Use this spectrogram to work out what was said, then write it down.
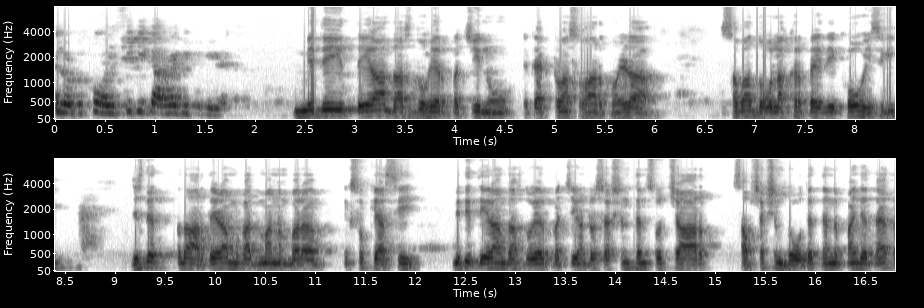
ਲੁੱਟ ਸੀ ਕੀ ਕਾਰਵਾਈ ਕੀਤੀ ਗਈ ਹੈ? ਮਿਤੀ 13/10/2025 ਨੂੰ ਇੱਕ ਐਕਟਿਵਾ ਸਵਾਰ ਤੋਂ ਜਿਹੜਾ ਸਵਾ ਦੋ ਲੱਖ ਰੁਪਏ ਦੀ ਖੋਹ ਹੋਈ ਸੀਗੀ, ਜਿਸ ਦੇ ਆਧਾਰ ਤੇ ਜਿਹੜਾ ਮੁਕੱਦਮਾ ਨੰਬਰ 181 ਮਿਤੀ 13/10/2025 ਅੰਡਰ ਸੈਕਸ਼ਨ 304 ਸਬ ਸੈਕਸ਼ਨ 2 ਤੇ 3 5 ਦੇ ਤਹਿਤ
